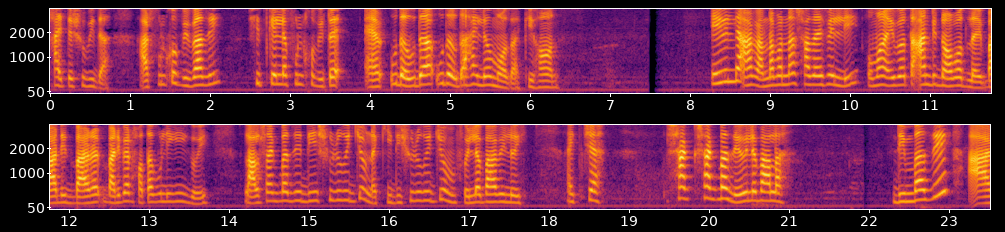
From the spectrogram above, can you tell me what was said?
খাইতে সুবিধা। আর ফুলকপি ভাজি, শীতকালে ফুলকপি তো উদা উদা উদা উদা খাইলেও মজা, কি হন? এই হইলে আর রান্না বান্না সাজাই ফেললি। ওমা এবার তো আন্টি ন বদলাই বাড়ির বাড়িবার হতা বলি কি গই লাল শাক বাজি দিয়ে শুরু করছম না কি দিয়ে শুরু করছম ফইলা ভাবি লই। আচ্ছা শাক শাক বাজি হইলে বালা। ডিম ভাজি আর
